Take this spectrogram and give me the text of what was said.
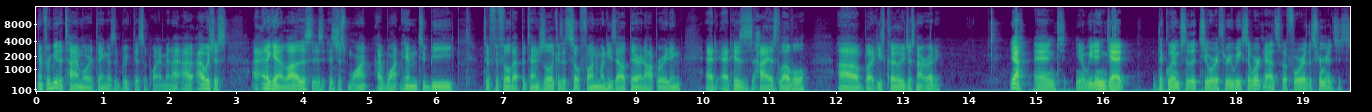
and for me, the Time Lord thing was a big disappointment. I I, I was just and again, a lot of this is, is just want. I want him to be to fulfill that potential because it's so fun when he's out there and operating at, at his highest level. Uh, but he's clearly just not ready. Yeah, and you know we didn't get the glimpse of the two or three weeks of workouts before the scrimmages,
